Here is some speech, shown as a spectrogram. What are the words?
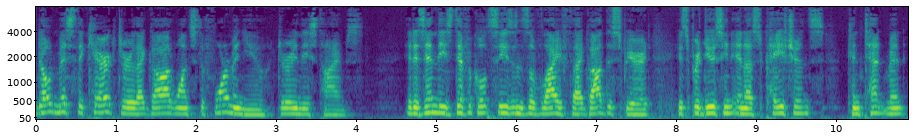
don't miss the character that God wants to form in you during these times. It is in these difficult seasons of life that God the Spirit is producing in us patience, contentment,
